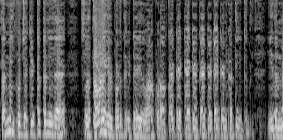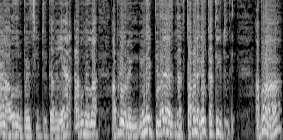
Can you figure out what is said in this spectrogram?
தண்ணி கொஞ்சம் கிட்ட தண்ணியில சில தவளைகள் படுத்துக்கிட்டு இது வரக்கூடாது. கேக்க கேக்க கத்திக்கிட்டு இருக்கு. இதனால அவதூறு பேசிக்கிட்டு இருக்காங்க இல்லையா? அவங்க எல்லாம் அப்படி ஒரு நினைப்புல இந்த தவளைகள் கத்திக்கிட்டு இருக்கு. அப்புறம்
